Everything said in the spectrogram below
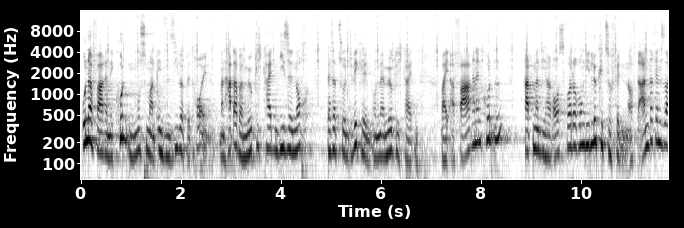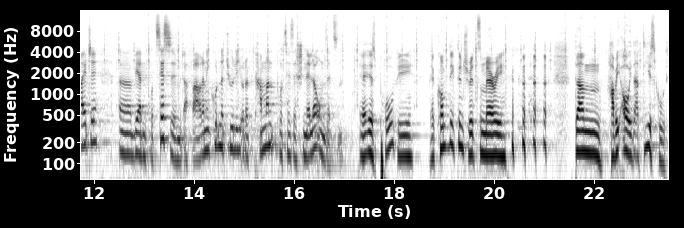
unerfahrene Kunden muss man intensiver betreuen. Man hat aber Möglichkeiten, diese noch besser zu entwickeln und mehr Möglichkeiten. Bei erfahrenen Kunden hat man die Herausforderung, die Lücke zu finden. Auf der anderen Seite äh, werden Prozesse mit erfahrenen Kunden natürlich oder kann man Prozesse schneller umsetzen. Er ist Profi. Er kommt nicht in Schwitzen, Mary. Dann habe ich, oh, die ist gut.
